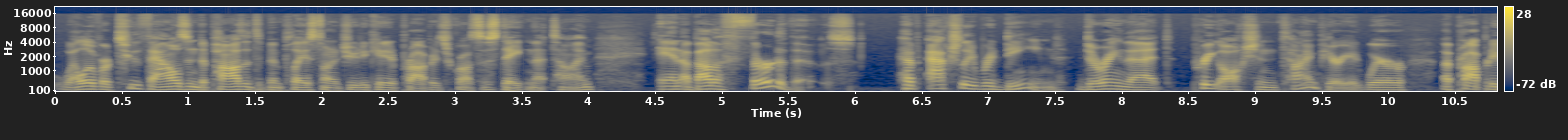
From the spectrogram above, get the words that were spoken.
well over 2,000 deposits have been placed on adjudicated properties across the state in that time, and about a third of those have actually redeemed during that pre-auction time period where a property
